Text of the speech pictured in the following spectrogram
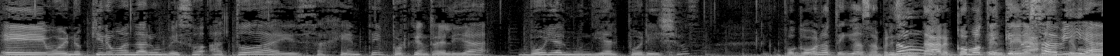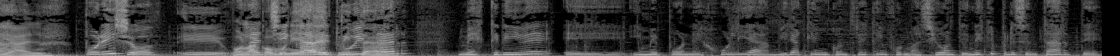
eh, bueno, quiero mandar un beso a toda esa gente porque en realidad voy al mundial por ellos porque vos no te ibas a presentar. ¿Cómo te enteraste no sabía. mundial? Por ello, eh, una chica de, Twitter. me escribe eh, y me pone, Julia, mira que encontré esta información, tenés que presentarte.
